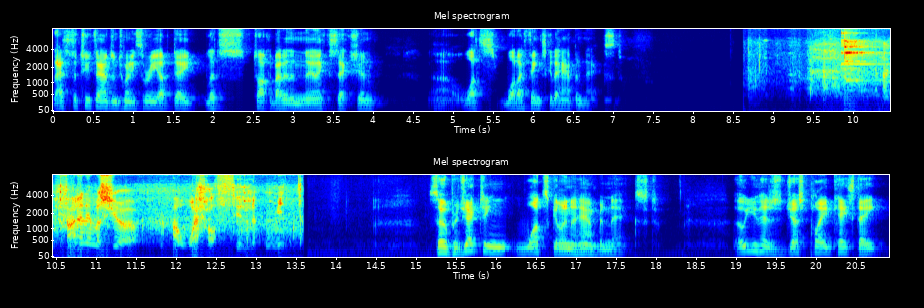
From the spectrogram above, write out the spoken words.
that's the 2023 update. Let's talk about it in the next section. Uh, what's what I think is going to happen next. Finally, monsieur, a wafer thin mint. So, projecting what's going to happen next. OU has just played K State,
